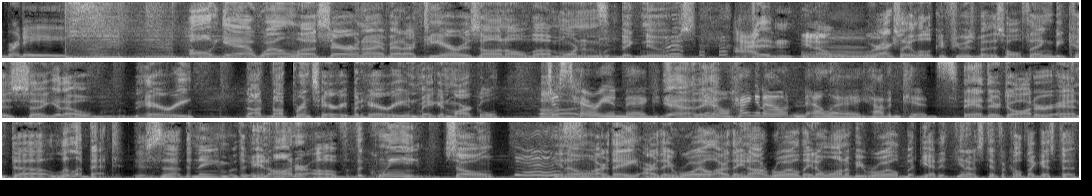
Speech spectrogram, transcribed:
celebrities. Oh yeah, well, uh, Sarah and I have had our tiaras on all the morning with big news. I didn't, you know, we're actually a little confused by this whole thing because uh, you know Harry, not not Prince Harry, but Harry and Meghan Markle. Uh, Just Harry and Meg. yeah, they you had- know, hanging out in L.A. having kids. They had their daughter, and uh, Lilibet is uh, the name of the in honor of the Queen. So, Yes. You know, are they are they royal? Are they not royal? They don't want to be royal, but yet it you know it's difficult, I guess, to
